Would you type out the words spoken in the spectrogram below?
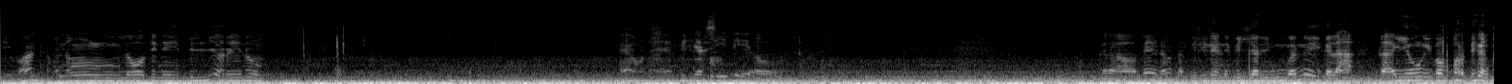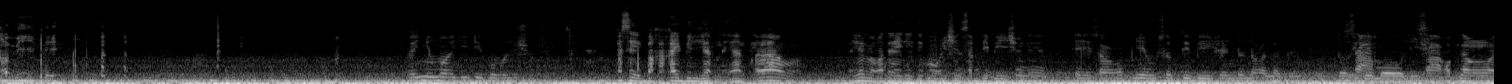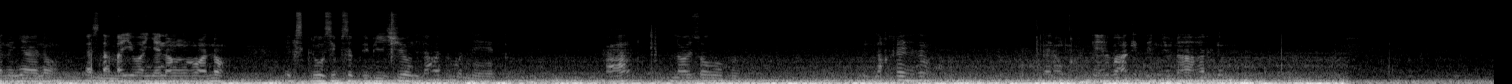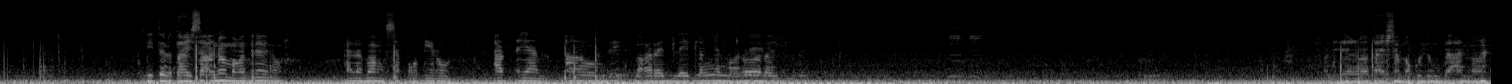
Di ba? Laki ng lote ni Villar eh, no? Ayun, eh, Villar City, oh. Grabe, no? Nabili na ni Villar yung ano eh, kala, ka, yung ibang parte ng Cavite. Ayun yung mga i-demolish. Kasi baka kay Villar na yan, di ba? nga. Ayun, mga try demolish yung subdivision na yan. Eh, sakop niya yung subdivision doon nakalagay. Ito, Sa- i-demolish. Sakop ng ano niya, no? Tapos Mm. tatayuan niya ng ano, exclusive subdivision. Laki naman na ito. Ha? Laki sa ako. Laki, no? Ganun ka. Eh, bakit? Bilyonary, no? Dito na tayo sa ano, mga dre, no? Alabang sa Poti Road. At ayan, ang, hindi, baka red light lang yan, mga dre. no? Dito na naman tayo sa magulong daan, mga.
